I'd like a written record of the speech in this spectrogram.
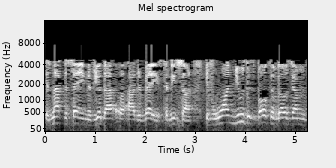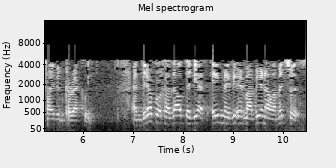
is not the same if Yud Adar Beis to Nisan, if one uses both of those Yom correctly. And therefore Chazal said, yes, Ein Mavir Ala Mitzvahs,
